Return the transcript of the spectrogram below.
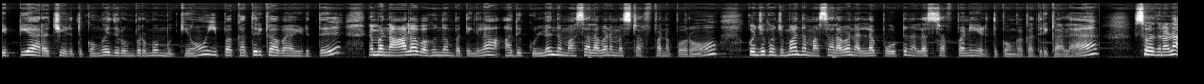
கெட்டியாக அரைச்சி எடுத்துக்கோங்க. இது ரொம்ப ரொம்ப முக்கியம். இப்போ கத்திரிக்காவை எடுத்து நம்ம நாலாக வகுந்தோம் பார்த்தீங்களா அதுக்குள்ளே இந்த மசாலாவை நம்ம ஸ்டஃப் பண்ண போகிறோம் கொஞ்சம் கொஞ்சமாக அந்த மசாலாவை நல்லா போட்டு நல்லா ஸ்டஃப் பண்ணி எடுத்துக்கோங்க கத்திரிக்காயில் ஸோ அதனால்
